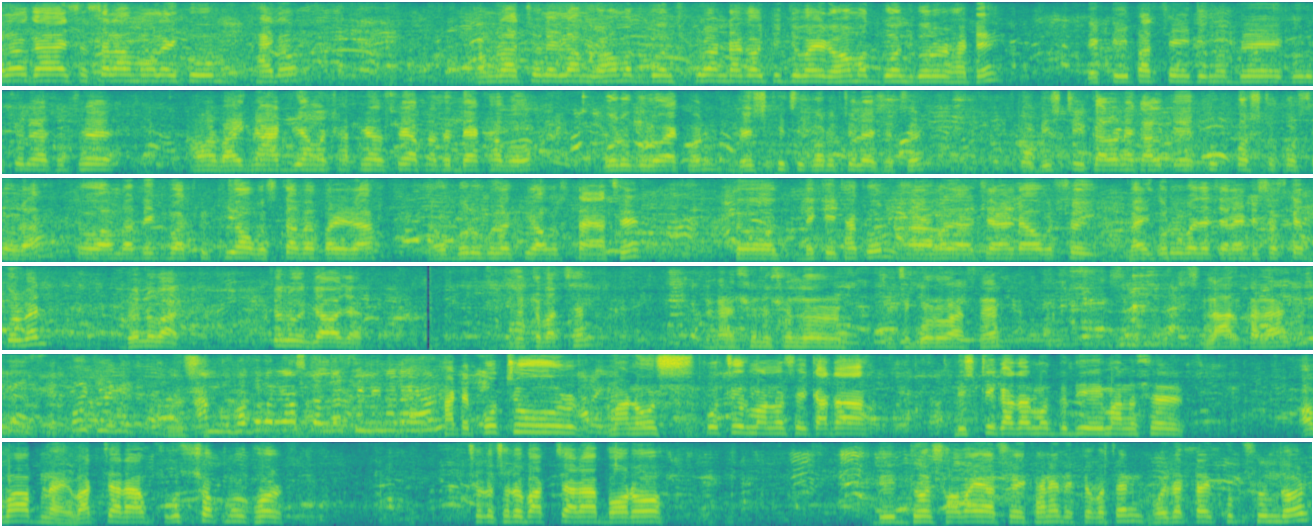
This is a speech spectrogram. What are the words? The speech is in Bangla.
হ্যালো গাইস আসসালামু আলাইকুম হ্যালো আমরা চলে এলাম রহমতগঞ্জ পুরান ঢাকা ঐতিহ্যবাহী রহমতগঞ্জ গরুর হাটে। দেখতেই পাচ্ছেন ইতিমধ্যে গরু চলে এসেছে। আমার বাইক না দিয়ে আমার সাথে আছে, আপনাদের দেখাবো গরুগুলো এখন। বেশ কিছু গরু চলে এসেছে। তো বৃষ্টির কারণে কালকে খুব কষ্ট করছে ওরা। তো আমরা দেখব আজকে কী অবস্থা ব্যাপারীরা গরুগুলো কী অবস্থায় আছে। তো দেখতেই থাকুন আর আমাদের চ্যানেলটা অবশ্যই, ভাই গরুর বাজার চ্যানেলটি সাবস্ক্রাইব করবেন। ধন্যবাদ। চলুন, যাওয়া যাক। দেখতে পাচ্ছেন, এখানে সুন্দর সুন্দর কিছু গরু আছে। লাল কালার। হাটে প্রচুর মানুষ প্রচুর মানুষ। এই কাদা, বৃষ্টি কাদার মধ্যে দিয়ে এই মানুষের অভাব নাই। বাচ্চারা উৎসব মুখর ছোট ছোট বাচ্চারা, বড় বৃদ্ধ সবাই আছে এখানে দেখতে পাচ্ছেন? ওয়েদারটাই খুব সুন্দর।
